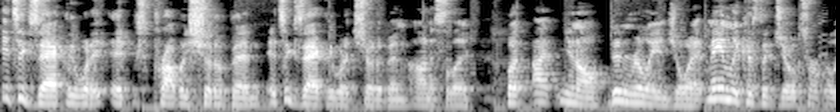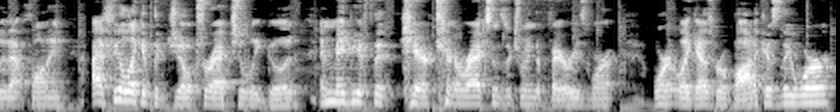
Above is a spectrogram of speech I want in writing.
it's exactly what it, it probably should have been. It's exactly what it should have been, honestly. But I, you know, didn't really enjoy it. Mainly because the jokes weren't really that funny. I feel like if the jokes were actually good, and maybe if the character interactions between the fairies weren't weren't like as robotic as they were,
